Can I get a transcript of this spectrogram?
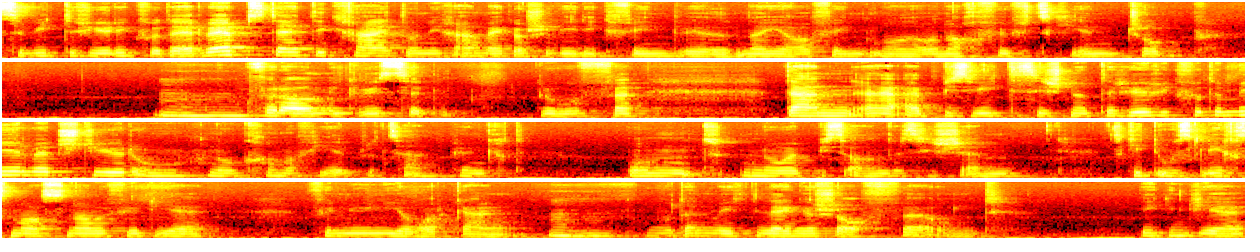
zur Weiterführung von der Erwerbstätigkeit, die ich auch mega schwierig finde, weil, naja, findet man nach 50 Jahren einen Job, Mhm. vor allem in gewissen Berufen. Dann äh, etwas weiteres ist noch die Erhöhung von der Mehrwertsteuer um 0,4 Prozentpunkte. Und noch etwas anderes ist, ähm, es gibt Ausgleichsmaßnahmen für die für neun Jahrgänge, Mhm. die dann mit länger arbeiten und irgendwie,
